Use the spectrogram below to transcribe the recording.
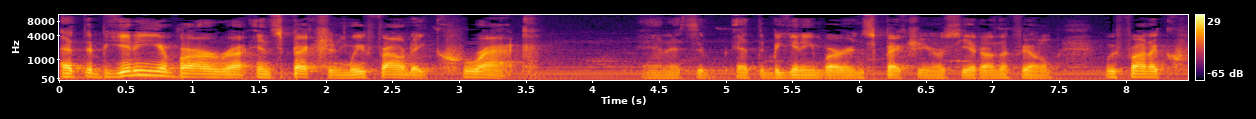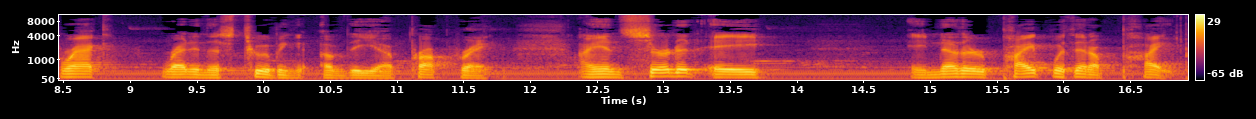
at the beginning of our uh, inspection, we found a crack, and it's a, at the beginning of our inspection. You'll see it on the film. We found a crack right in this tubing of the uh, prop ring. I inserted a another pipe within a pipe,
